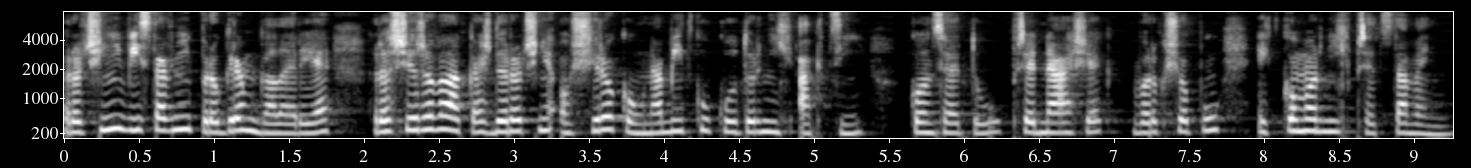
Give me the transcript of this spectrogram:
Roční výstavní program galerie rozšiřovala každoročně o širokou nabídku kulturních akcí, koncertů, přednášek, workshopů i komorních představení.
